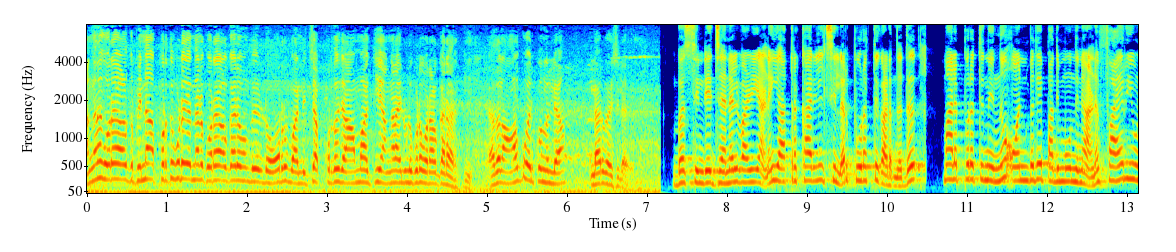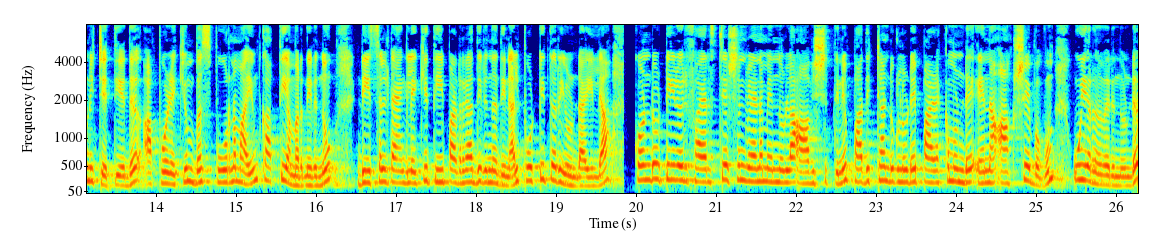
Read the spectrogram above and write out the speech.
അങ്ങനെ കുറേ ആൾക്ക് പിന്നെ അപ്പുറത്ത് കൂടെ എന്നാൽ കുറേ ആൾക്കാർ ഡോർ വലിച്ച് അപ്പുറത്ത് ജാമാക്കി അങ്ങനെ അതിന്റെ ഉള്ളിൽ കൂടെ കുറേ ആൾക്കാർ ഇറക്കി. അതെല്ലാം ആൾക്ക് ഒരുക്കൊന്നുമില്ല എല്ലാവരും കഴിച്ചില്ല. ബസിന്റെ ജനൽ വഴിയാണ് യാത്രക്കാരിൽ ചിലർ പുറത്തു കടന്നത്. മലപ്പുറത്ത് നിന്ന് ഒൻപത് പതിമൂന്നിനാണ് ഫയർ യൂണിറ്റ് എത്തിയത്. അപ്പോഴേക്കും ബസ് പൂർണമായും കത്തിയമർന്നിരുന്നു ഡീസൽ ടാങ്കിലേക്ക് തീ പടരാതിരുന്നതിനാൽ പൊട്ടിത്തെറിയുണ്ടായില്ല. കൊണ്ടോട്ടിയിൽ ഒരു ഫയർ സ്റ്റേഷൻ വേണമെന്നുള്ള ആവശ്യത്തിന് പതിറ്റാണ്ടുകളുടെ പഴക്കമുണ്ട് എന്ന ആക്ഷേപവും ഉയർന്നു വരുന്നുണ്ട്.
